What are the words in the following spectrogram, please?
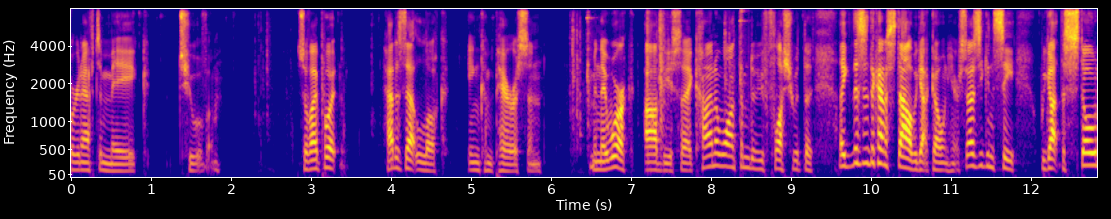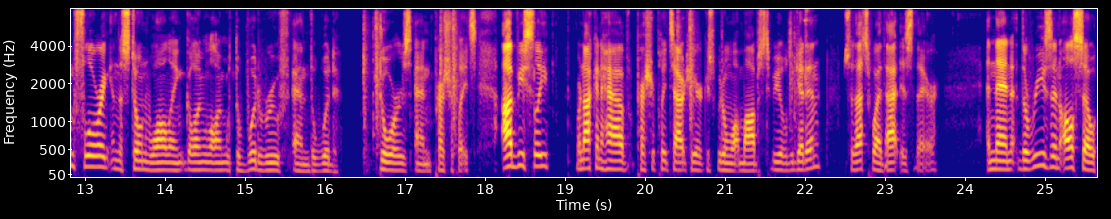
we're going to have to make two of them. So if I put, how does that look in comparison I mean, they work, obviously. I kind of want them to be flush with the... Like, this is the kind of style we got going here. So as you can see, we got the stone flooring and the stone walling going along with the wood roof and the wood doors and pressure plates. Obviously, we're not going to have pressure plates out here because we don't want mobs to be able to get in. So that's why that is there. And then the reason also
